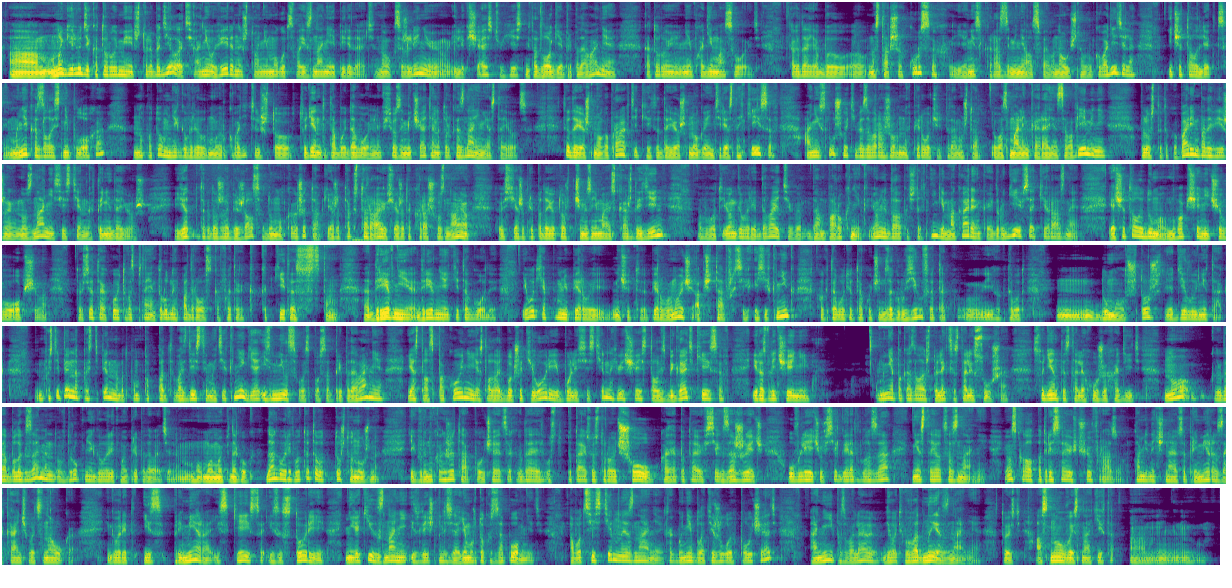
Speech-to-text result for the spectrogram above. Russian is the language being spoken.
А, многие люди, которые умеют что-либо делать, они уверены, что они могут свои знания передать. Но, к сожалению или к счастью, есть методология преподавания, которую необходимо освоить. Когда я был э, на старших курсах, я несколько раз заменял своего научного руководителя и читал лекции. Мне казалось неплохо, но потом мне говорил мой руководитель, что студенты тобой довольны, все замечательно, только знаний не остается. Ты даешь много практики, ты даешь много интересных кейсов, они слушают тебя завороженно, в первую очередь, потому что у вас маленькая разница во времени, плюс плюс ты такой парень подвижный, но знаний системных ты не даешь. И я тогда даже обижался, думал, как же так? Я же так стараюсь, я же так хорошо знаю. То есть я же преподаю то, чем я занимаюсь каждый день. Вот. И он говорит, давайте дам пару книг. И он мне дал почитать книги Макаренко и другие всякие разные. Я читал и думал, ну вообще ничего общего. То есть это какое-то воспитание трудных подростков, это какие-то там древние, древние какие-то годы. И вот я помню первый, значит, первую ночь, обчитавшись этих книг, как-то вот я так очень загрузился, так и как-то вот думал, что же я делаю не так. Постепенно, постепенно вот под воздействием этих книг я изменил свой способ преподавания, я стал спокойнее, я стал давать больше теории, более системных вещей, стал избегать кейсов и развлечений – мне показалось, что лекции стали суше, студенты стали хуже ходить. Но когда был экзамен, вдруг мне говорит мой преподаватель, мой, мой педагог, да, говорит, вот это вот то, что нужно. Я говорю, ну как же так? Получается, когда я пытаюсь устроить шоу, когда я пытаюсь всех зажечь, увлечь, у всех горят глаза, не остается знаний. И он сказал потрясающую фразу, там, где начинаются примеры, заканчивается наука. И говорит, из примера, из кейса, из истории никаких знаний извлечь нельзя, ее можно только запомнить. А вот системные знания, как бы не было тяжело их получать, позволяют делать выводные знания. То есть, основываясь на каких-то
